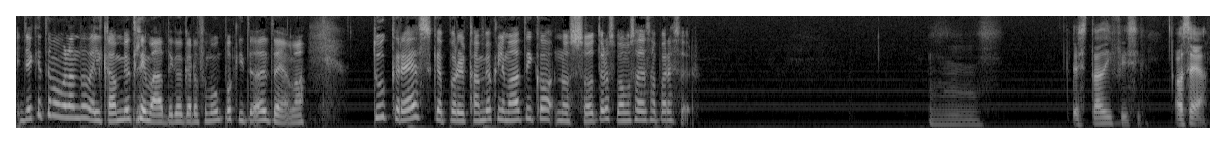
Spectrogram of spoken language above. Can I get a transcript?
ya que estamos hablando del cambio climático, que nos fuimos un poquito de tema, ¿tú crees que por el cambio climático nosotros vamos a desaparecer? Mm, está difícil. O sea,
